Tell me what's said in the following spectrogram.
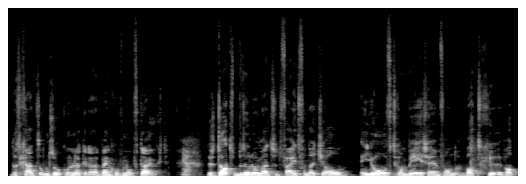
dat gaat ons ook gewoon lukken. Daar ben ik gewoon van overtuigd. Ja. Dus dat bedoelen we met het feit van dat je al in je hoofd kan bezig zijn van wat, ge- wat,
